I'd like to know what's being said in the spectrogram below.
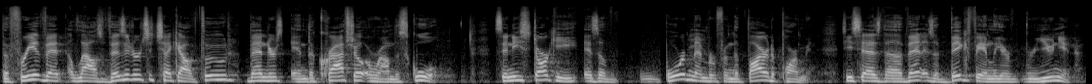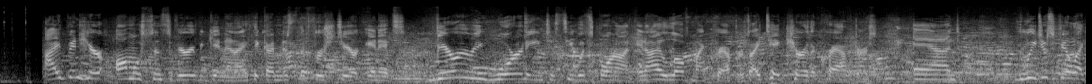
The free event allows visitors to check out food, vendors, and the craft show around the school. Cindy Starkey is a board member from the fire department. She says the event is a big family reunion. I've been here almost since the very beginning. I think I missed the first year, and it's very rewarding to see what's going on. And I love my crafters. I take care of the crafters, and we just feel like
